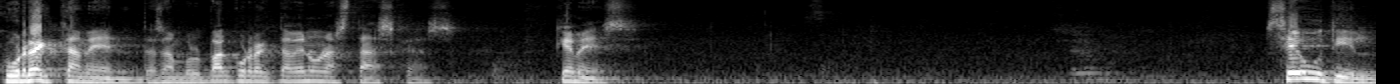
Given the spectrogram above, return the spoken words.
correctament, desenvolupar correctament unes tasques. Què més? Ser útil.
